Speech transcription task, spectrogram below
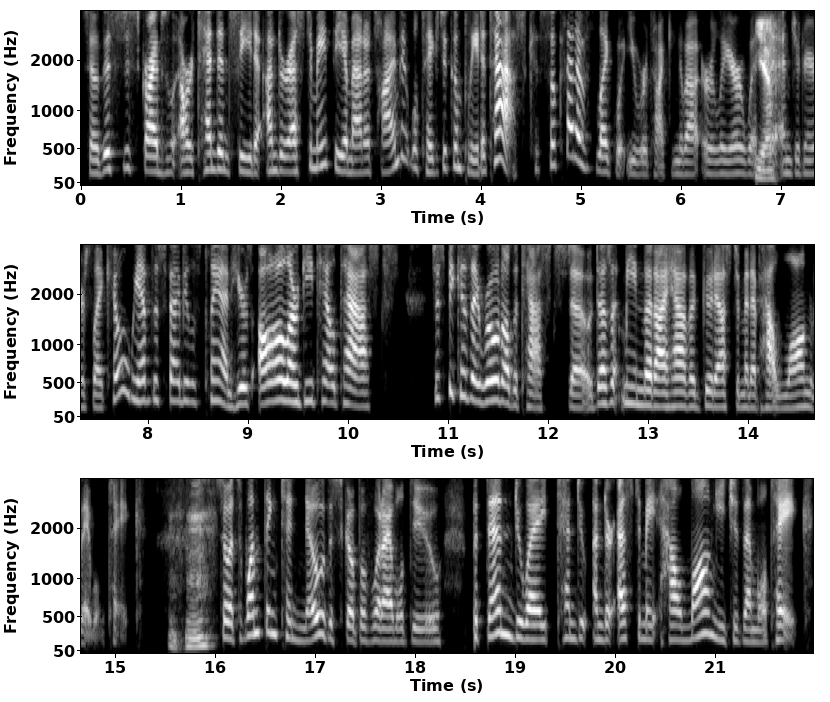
So this describes our tendency to underestimate the amount of time it will take to complete a task. So kind of like what you were talking about earlier with yeah. the engineers like, "Oh, we have this fabulous plan. Here's all our detailed tasks." Just because I wrote all the tasks though doesn't mean that I have a good estimate of how long they will take. Mm-hmm. So it's one thing to know the scope of what I will do, but then do I tend to underestimate how long each of them will take?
